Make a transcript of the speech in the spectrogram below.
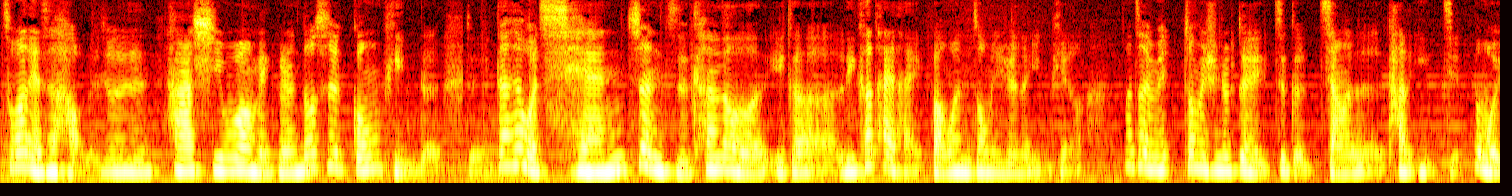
出发点是好的，就是他希望每个人都是公平的，对。但是我前阵子看到了一个李克太太访问钟明轩的影片啊。那这里面钟明轩就对这个讲了他的意见，那我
